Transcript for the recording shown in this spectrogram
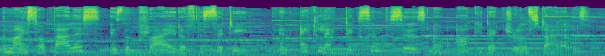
The Mysore Palace is the pride of the city, an eclectic synthesis of architectural styles.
